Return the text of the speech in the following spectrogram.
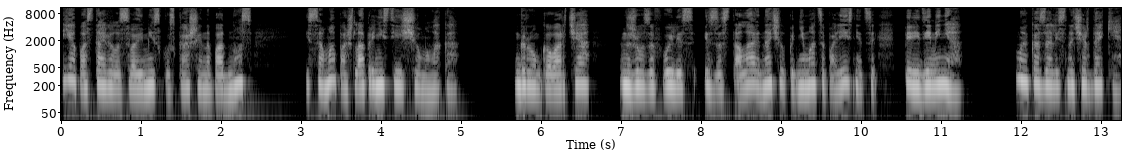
Я поставила свою миску с кашей на поднос и сама пошла принести еще молока. Громко ворча, Джозеф вылез из-за стола и начал подниматься по лестнице впереди меня. Мы оказались на чердаке.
